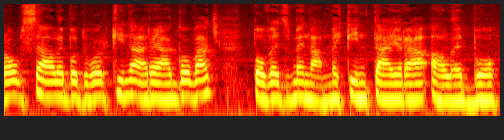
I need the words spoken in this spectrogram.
Rousa alebo Dvorkina reagovať povedzme na McIntyra alebo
